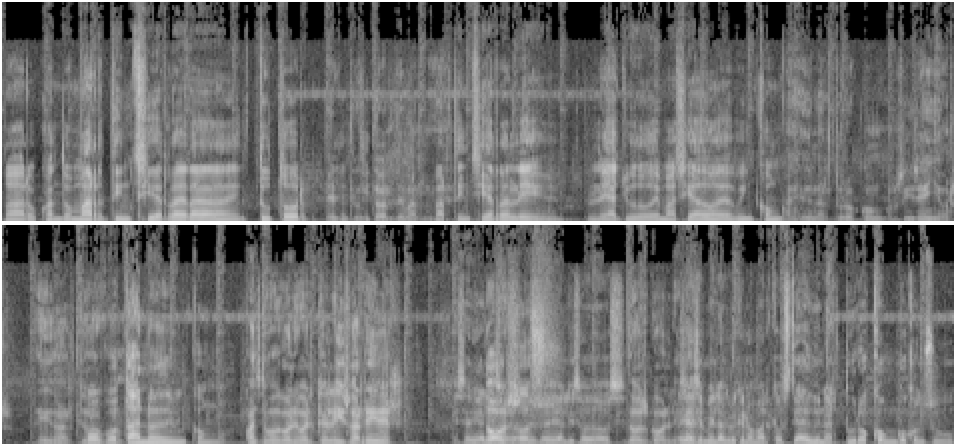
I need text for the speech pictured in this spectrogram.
Claro, cuando Martín Sierra era el tutor. el tutor de Mar Martín Sierra le, le ayudó demasiado a Edwin Congo. a Edwin Arturo Congo, sí señor. Edwin Arturo Congo. Bogotano Edwin Congo. ¿Cuántos goles fue el que le hizo a River? Ese día, Dos. Le hizo, Dos. ese día le hizo dos. Dos goles. Oiga, ¿eh? ese milagro que no marca usted a Edwin Arturo Congo con su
